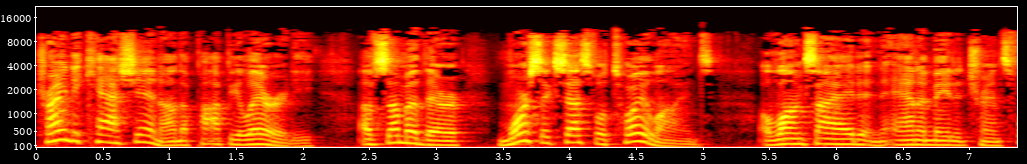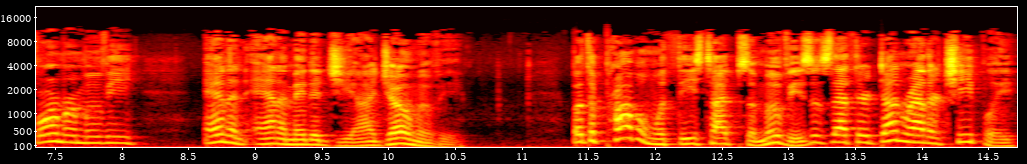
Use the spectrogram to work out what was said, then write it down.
trying to cash in on the popularity of some of their more successful toy lines, alongside an animated Transformer movie and an animated G.I. Joe movie. But the problem with these types of movies is that they're done rather cheaply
